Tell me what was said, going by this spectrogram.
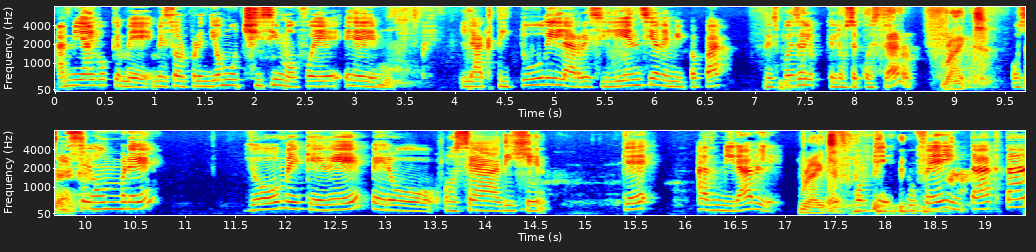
a mí algo que me, sorprendió muchísimo fue eh, la actitud y la resiliencia de mi papá después de que lo secuestraron. Right. O sea, ese hombre, yo me quedé, pero, o sea, dije, qué admirable. Right. Porque su fe intacta,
